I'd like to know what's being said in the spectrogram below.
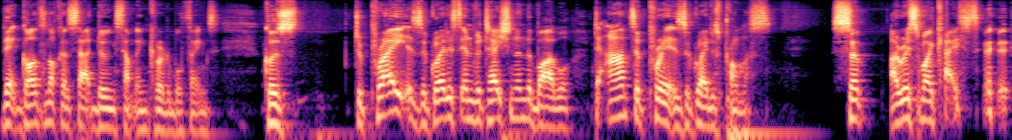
that God's not going to start doing some incredible things. Because to pray is the greatest invitation in the Bible. To answer prayer is the greatest promise. So I rest my case. it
